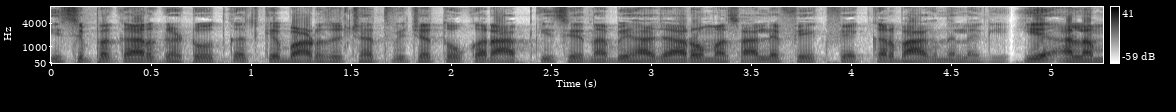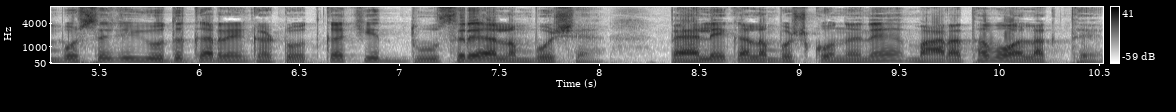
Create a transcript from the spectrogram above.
इसी प्रकार घटोत्कच के बाड़ों से छत विचत होकर आपकी सेना भी हज़ारों मसाले फेंक फेंक कर भागने लगी। ये अलम्बुश से जो युद्ध कर रहे हैं घटोत्कच, ये दूसरे अलम्बुश है। पहले एक अलम्बुश को उन्होंने मारा था, वो अलग थे।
